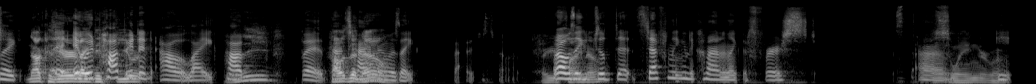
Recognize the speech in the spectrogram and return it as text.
like No, because it, it like would pop in and out, like pop. Really? But that time now? it was like, bad, it just fell out. Are you But I was like, now? It's definitely gonna come out in like the first, um, swing or what?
